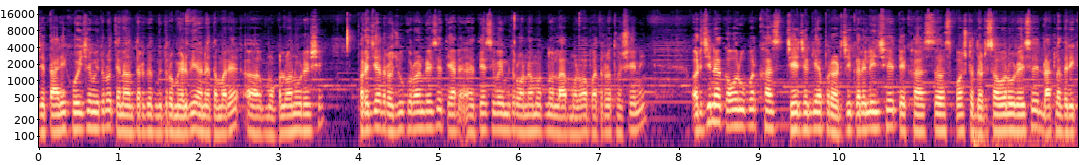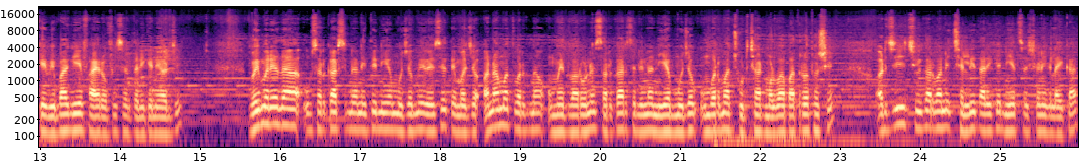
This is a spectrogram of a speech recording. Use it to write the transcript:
જે તારીખ હોય છે મિત્રો, તેના અંતર્ગત મિત્રો મેળવી અને તમારે મોકલવાનું રહેશે. ફરજિયાત રજૂ કરવાનું રહેશે, ત્યારે તે સિવાય મિત્રો અનામતનો લાભ મળવાપાત્ર થશે નહીં. અરજીના કવર ઉપર ખાસ જે જગ્યા પર અરજી કરેલી છે, તે ખાસ સ્પષ્ટ દર્શાવવાનું રહેશે. દાખલા તરીકે વિભાગીય ફાયર ઓફિસર તરીકેની અરજી. વયમર્યાદા સરકારશ્રીના નીતિ નિયમ મુજબની રહેશે તેમજ અનામત વર્ગના ઉમેદવારોને સરકારશ્રીના નિયમ મુજબ ઉંમરમાં છૂટછાટ મળવાપાત્ર થશે. અરજી સ્વીકારવાની છેલ્લી તારીખે નિયત શૈક્ષણિક લાયકાત.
